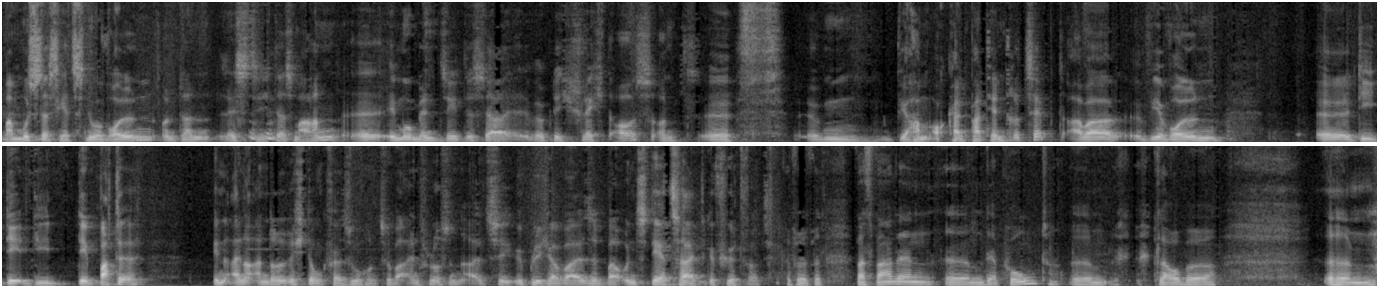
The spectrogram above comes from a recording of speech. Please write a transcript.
man muss das jetzt nur wollen und dann lässt sich das machen. Äh, Im Moment sieht es ja wirklich schlecht aus und äh, ähm, wir haben auch kein Patentrezept, aber wir wollen äh, die, die, die Debatte in eine andere Richtung versuchen zu beeinflussen, als sie üblicherweise bei uns derzeit geführt wird. Geführt wird. Was war denn ähm, der Punkt? Ähm, ich, ich, glaube, ähm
